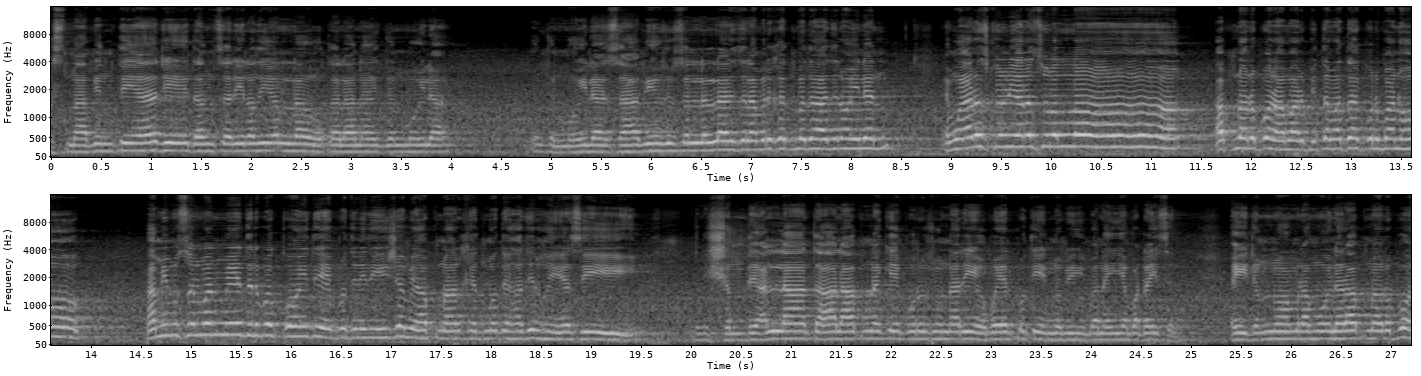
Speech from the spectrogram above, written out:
আসমা বিনতে ইয়াজিদ আনসারী রাদিয়াল্লাহু তাআলা আনহা একজন মহিলা একজন মহিলা সাহাবী হুজুর সাল্লাল্লাহু আলাইহি সাল্লামের খেদমতে হাজির হইলেন এবং আরজ করলেন, ইয়া রাসূলুল্লাহ, আপনার উপর আমার পিতামাতা কুরবান হোক। আমি মুসলমান মেয়েদের পক্ষ হইতে প্রতিনিধি হিসেবে আপনার খেদমতে হাজির হইয়াছি। নিঃসন্দেহে আল্লাহ তাআলা আপনাকে পুরুষ ও নারী উভয়ের প্রতি নবী বানাইয়া পাঠাইছেন। এই জন্য আমরা মহিলারা আপনার উপর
